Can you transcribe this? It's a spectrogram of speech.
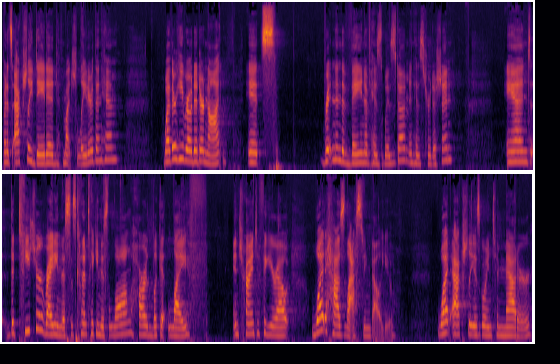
but it's actually dated much later than him. Whether he wrote it or not, it's written in the vein of his wisdom and his tradition. And the teacher writing this is kind of taking this long, hard look at life and trying to figure out what has lasting value, what actually is going to matter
